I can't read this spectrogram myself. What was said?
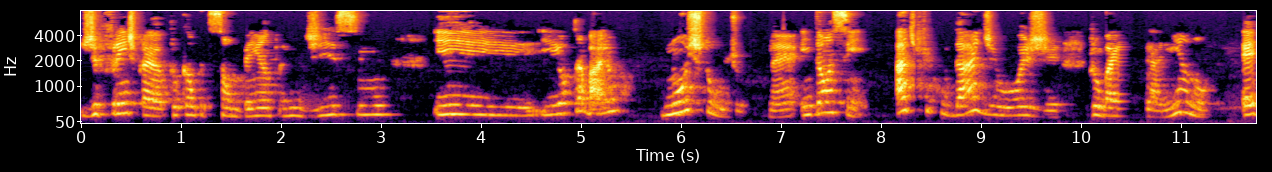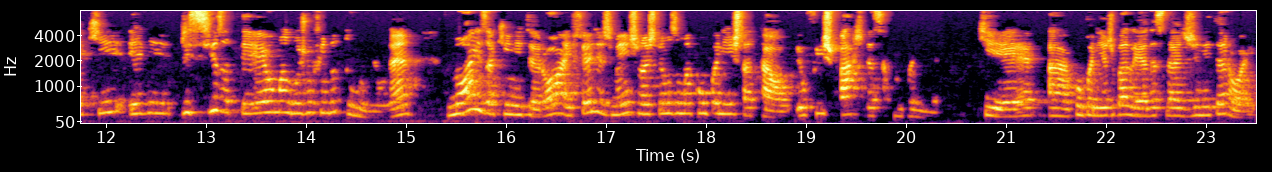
de frente para o campo de São Bento, lindíssimo. E, e eu trabalho no estúdio. Né? Então, assim, a dificuldade hoje para o bailarino é que ele precisa ter uma luz no fim do túnel, né? Nós aqui em Niterói, felizmente, nós temos uma companhia estatal. Eu fiz parte dessa companhia que é a Companhia de Balé da cidade de Niterói.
